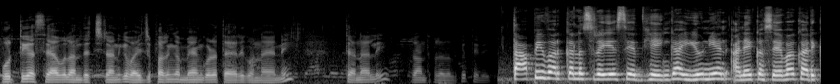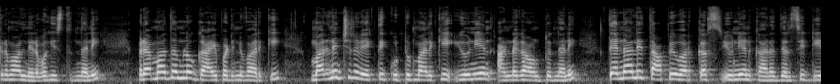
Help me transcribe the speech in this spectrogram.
పూర్తిగా సేవలు అందించడానికి వైద్యపరంగా మేము కూడా తయారుగా ఉన్నాయని తెనాలి ప్రాంత ప్రజలకు తెలియజేస్తాం తాపీ వర్కర్ల శ్రేయస్సే ధ్యేయంగా యూనియన్ అనేక సేవా కార్యక్రమాలు నిర్వహిస్తుందని ప్రమాదంలో గాయపడిన వారికి మరణించిన వ్యక్తి కుటుంబానికి యూనియన్ అండగా ఉంటుందని తెనాలి తాపీ వర్కర్స్ యూనియన్ కార్యదర్శి డి.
